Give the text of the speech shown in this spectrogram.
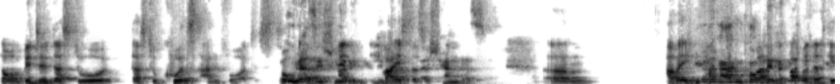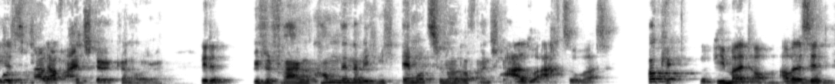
darum bitte, dass du, dass du kurz antwortest. Oh, das ist schwierig. Ich weiß, das ist schwierig. Ich kann das. Ähm, aber ich Wie viele Fragen kommen denn? Aber das geht jetzt darauf einstellen kann, Holger. Bitte? Wie viele Fragen kommen denn, damit ich mich emotional darauf einstelle? Also acht sowas. Okay. So Pi mal Daumen. Aber das sind,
